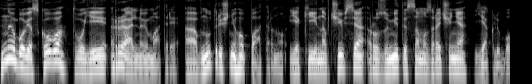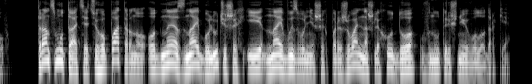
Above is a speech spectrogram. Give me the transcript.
не обов'язково твоєї реальної матері, а внутрішнього патерну, який навчився розуміти самозречення як любов. Трансмутація цього патерну одне з найболючіших і найвизвольніших переживань на шляху до внутрішньої володарки.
